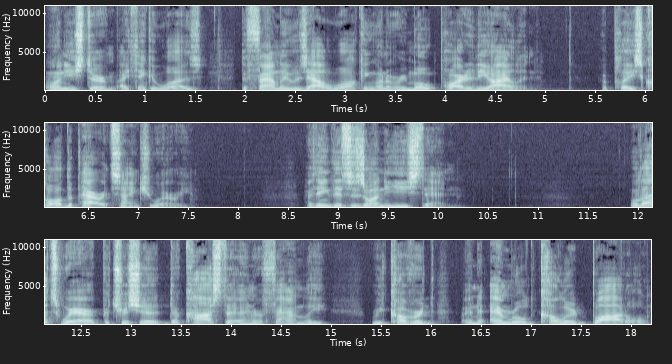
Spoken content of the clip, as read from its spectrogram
on Easter, I think it was, the family was out walking on a remote part of the island, a place called the Parrot Sanctuary. I think this is on the east end. Well, that's where Patricia DaCosta and her family recovered an emerald colored bottle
